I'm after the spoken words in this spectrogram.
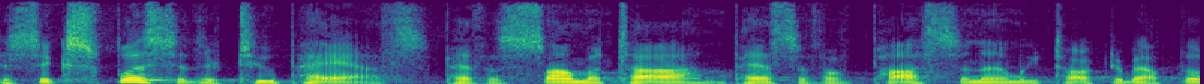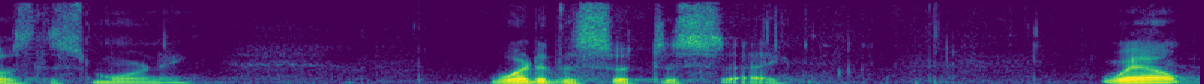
it's explicit. There are two paths path of samatha and path of vipassana, and we talked about those this morning. What do the suttas say? Well,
